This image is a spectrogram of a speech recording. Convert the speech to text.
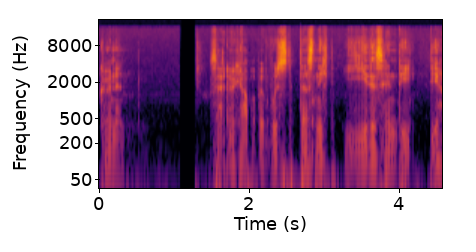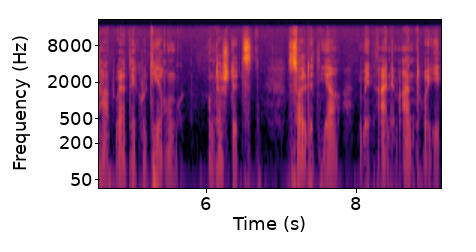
können. Seid euch aber bewusst, dass nicht jedes Handy die Hardware-Dekodierung unterstützt. Solltet ihr mit einem Android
